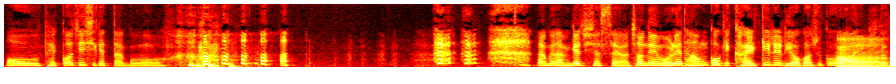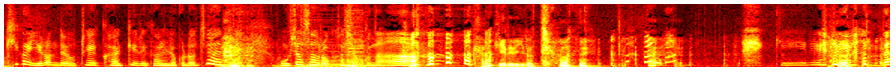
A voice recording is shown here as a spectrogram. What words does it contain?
어우 배 꺼지시겠다고 라고 남겨주셨어요. 저는 원래 다음 곡이 갈 길을 이어가지고 아. 아니 이거 키가 이런데 어떻게 갈 길을 가려고 그러지? 했는데 오셔서로 가셨구나. 갈 길을 잃었죠. 네. 길을 잃었다.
